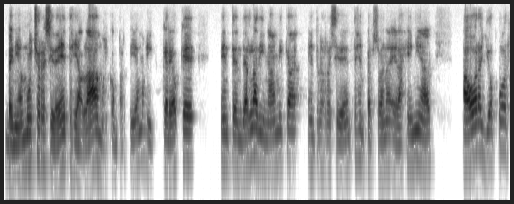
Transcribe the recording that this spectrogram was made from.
venían muchos residentes y hablábamos y compartíamos y creo que entender la dinámica entre los residentes en persona era genial. Ahora yo por,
